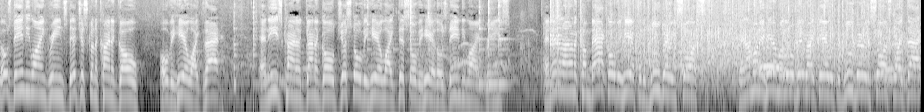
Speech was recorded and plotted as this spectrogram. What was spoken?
those dandelion greens, they're just going to kind of go over here like that. And these kind of going to go just over here like this over here, those dandelion greens. And then I'm going to come back over here for the blueberry sauce. And I'm going to hit them a little bit right there with the blueberry sauce like that.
